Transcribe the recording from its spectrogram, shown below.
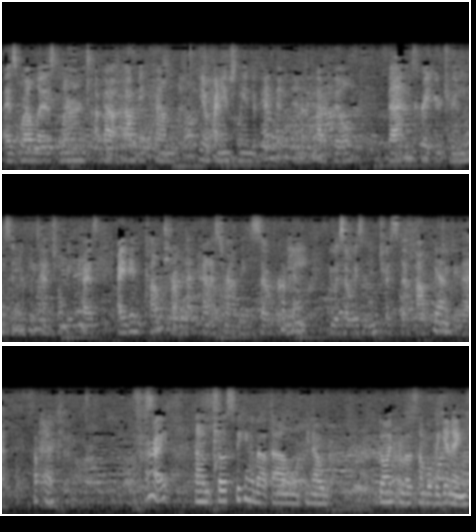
as well as learn about how to become, you know, financially independent and how to build that and create your dreams and your potential because I didn't come from that kind of surrounding. So for Okay. me, it was always an interest of how could Yeah. you do that. Okay. Uh, All right. Um, so speaking about, um, you know, going from those humble beginnings,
